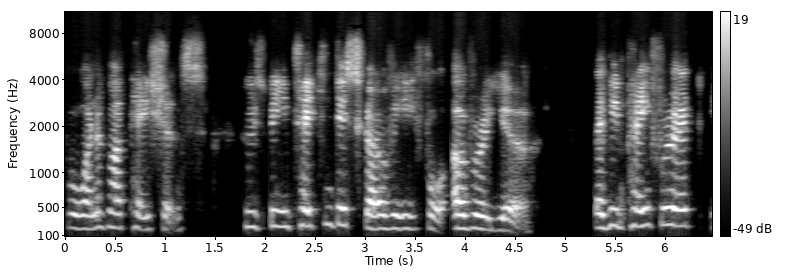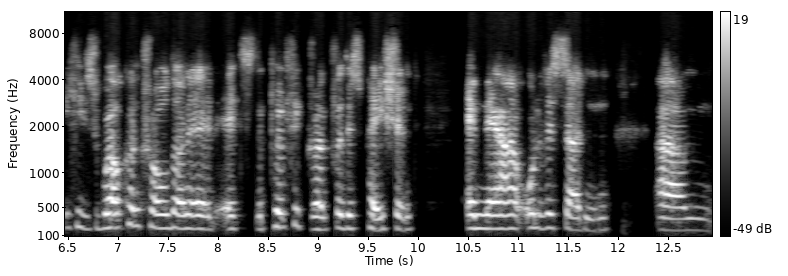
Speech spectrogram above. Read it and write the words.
for one of my patients who's been taking Descovy for over a year. They've been paying for it. He's well controlled on it. It's the perfect drug for this patient. And now all of a sudden, um,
